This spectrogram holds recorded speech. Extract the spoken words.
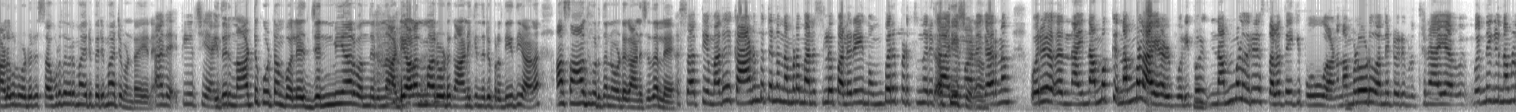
ആളുകളോട് ഒരു സൗഹൃദപരമായ ഒരു പെരുമാറ്റം ഉണ്ടായേനെ. അതെ തീർച്ചയായും. ഇതൊരു നാട്ടുകൂട്ടം പോലെ ജന്മിയാർ വന്നിരുന്ന അടിയാളന്മാരോട് കാണിക്കുന്ന ഒരു പ്രതീതിയാണ് ആ സാധുവൃതനോട് കാണിച്ചത് അല്ലേ സത്യം. അത് കാണുമ്പോൾ തന്നെ നമ്മുടെ മനസ്സിൽ പലരെയും നൊമ്പരപ്പെടുത്തുന്ന ഒരു കാര്യമാണ്. കാരണം ഒരു നമുക്ക് നമ്മളായാൽ പോലും ഇപ്പോൾ നമ്മൾ ഒരു സ്ഥലത്തേക്ക് പോവുകയാണ്. നമ്മളോട് വന്നിട്ട് ഒരു വൃദ്ധനായ എന്തെങ്കിലും നമ്മൾ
